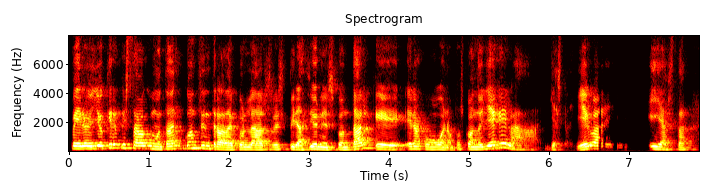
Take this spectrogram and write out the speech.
pero yo creo que estaba como tan concentrada con las respiraciones, con tal, que era como, bueno, pues cuando llegue, la, ya está, llega y, y ya está.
